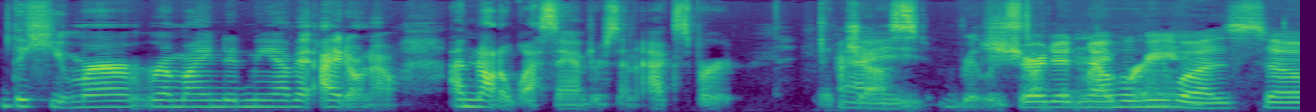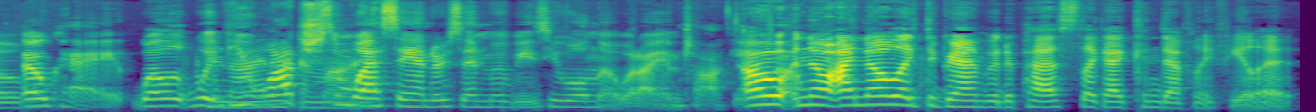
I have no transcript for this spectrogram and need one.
the humor reminded me of it. I don't know. I'm not a Wes Anderson expert. It I just really Sure didn't know who he was, so Okay. Well, if you watch some I. Wes Anderson movies, you will know what I am talking Oh about. no, I know like the Grand Budapest, like I can definitely feel it.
